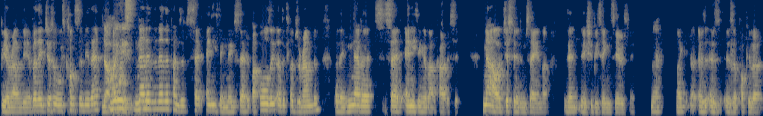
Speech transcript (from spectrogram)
be around here, but they're just always constantly there. No, I one's didn't none of the none of the puns have said anything. They've said about all the other clubs around them, but they've never said anything about Cardiff City. Now I've just heard them saying that they, they should be taken seriously. Yeah. Like as, as, as a popular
